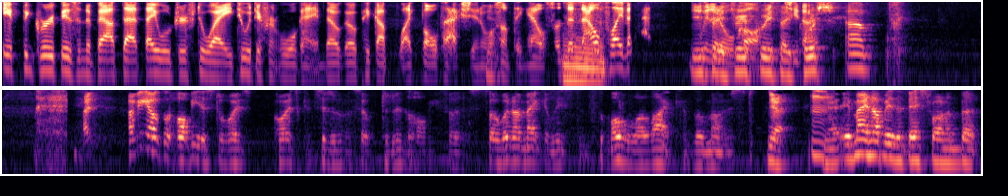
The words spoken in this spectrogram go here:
if the group isn't about that, they will drift away to a different war game. They'll go pick up like Bolt Action or Yeah. something else, and then Mm. they'll play that. You say at all drift, we say you know. push. Um, I think as a hobbyist, always always consider myself to do the hobby first. So when I make a list, it's the model I like the most. yeah. You know, it may not be the best one, but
